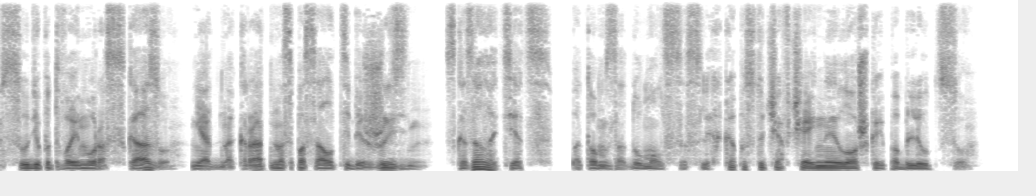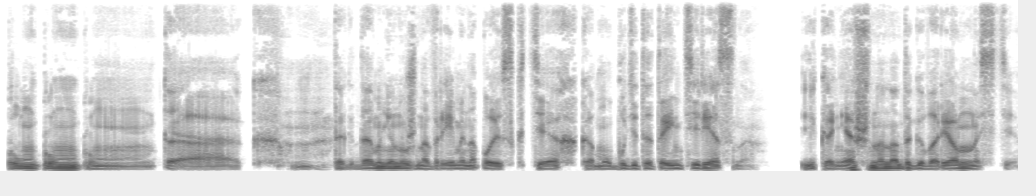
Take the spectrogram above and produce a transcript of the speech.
судя по твоему рассказу, неоднократно спасал тебе жизнь», — сказал отец, потом задумался, слегка постучав чайной ложкой по блюдцу. «Пум-пум-пум, так, тогда мне нужно время на поиск тех, кому будет это интересно. И, конечно, на договоренности.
